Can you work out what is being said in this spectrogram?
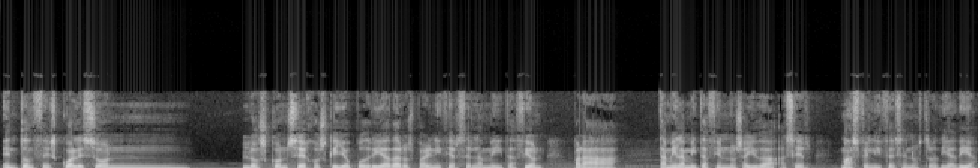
Entonces, ¿cuáles son los consejos que yo podría daros para iniciarse en la meditación? Para... También la meditación nos ayuda a ser más felices en nuestro día a día.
